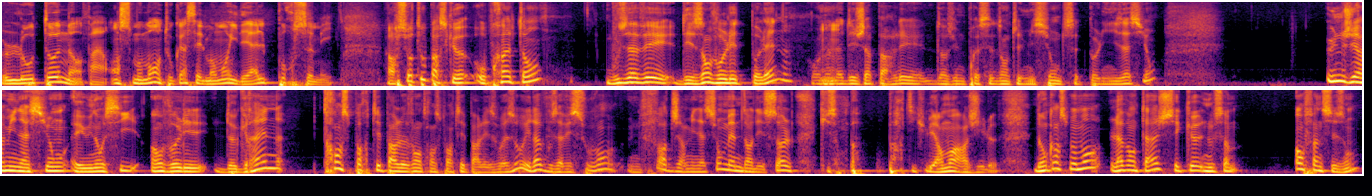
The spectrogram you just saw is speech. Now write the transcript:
l'automne, enfin en ce moment en tout cas, c'est le moment idéal pour semer. Alors surtout parce qu'au printemps, vous avez des envolées de pollen, on en mhm. a déjà parlé dans une précédente émission de cette pollinisation, une germination et une aussi envolée de graines transportées par le vent, transportées par les oiseaux, et là vous avez souvent une forte germination, même dans des sols qui ne sont pas particulièrement argileux. Donc en ce moment, l'avantage c'est que nous sommes en fin de saison,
